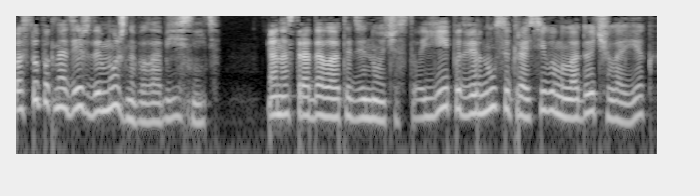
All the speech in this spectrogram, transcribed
Поступок Надежды можно было объяснить. Она страдала от одиночества, ей подвернулся красивый молодой человек.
